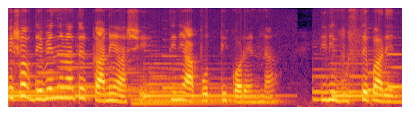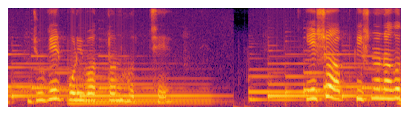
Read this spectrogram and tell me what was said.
এসব দেবেন্দ্রনাথের কানে আসে, তিনি আপত্তি করেন না। তিনি বুঝতে পারেন, যুগের পরিবর্তন হচ্ছে। এসব কৃষ্ণনগর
